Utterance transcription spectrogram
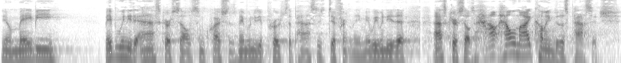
you know, maybe, maybe we need to ask ourselves some questions. Maybe we need to approach the passage differently. Maybe we need to ask ourselves, how, how am I coming to this passage?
